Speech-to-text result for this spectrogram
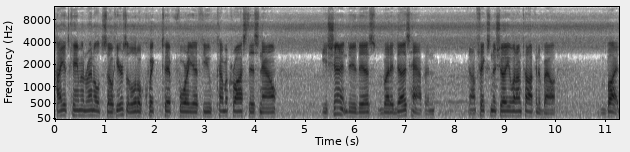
Hi, it's Kamon Reynolds. So here's a little quick tip for you. If you come across this now, you shouldn't do this, but it does happen. I'm fixing to show you what I'm talking about. But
